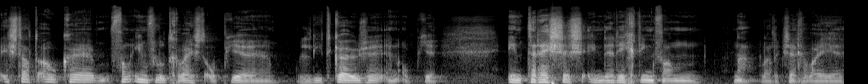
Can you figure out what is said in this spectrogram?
is dat ook van invloed geweest op je liedkeuze en op je interesses in de richting van, nou, laat ik zeggen, waar je,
